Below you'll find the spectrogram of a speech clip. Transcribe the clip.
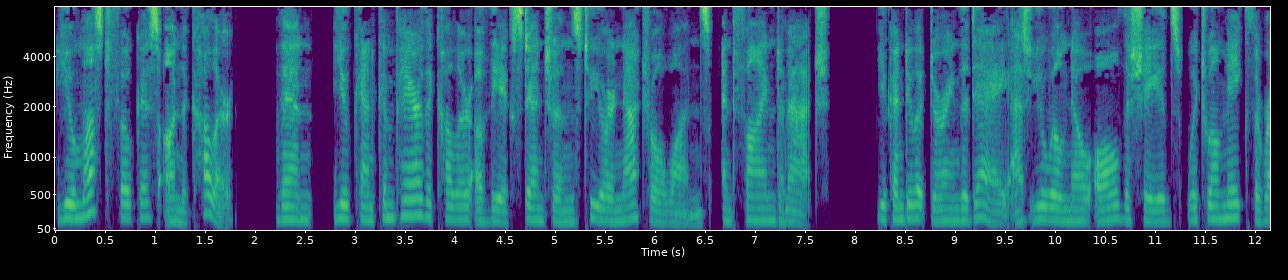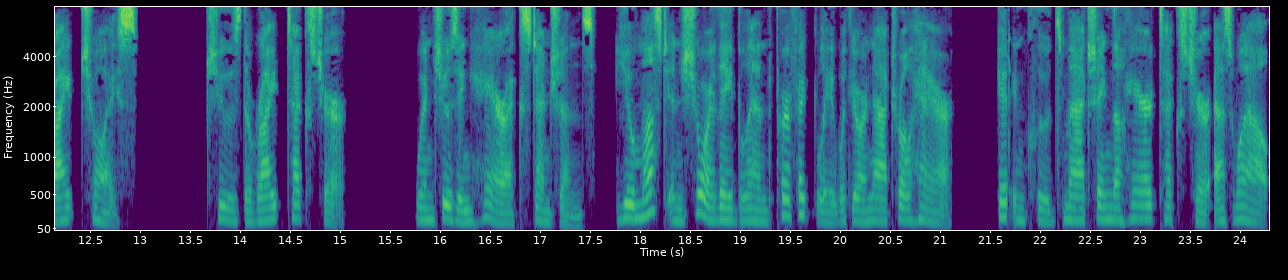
you must focus on the color. Then, you can compare the color of the extensions to your natural ones and find a match. You can do it during the day as you will know all the shades which will make the right choice. Choose the right texture. When choosing hair extensions, you must ensure they blend perfectly with your natural hair. It includes matching the hair texture as well.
